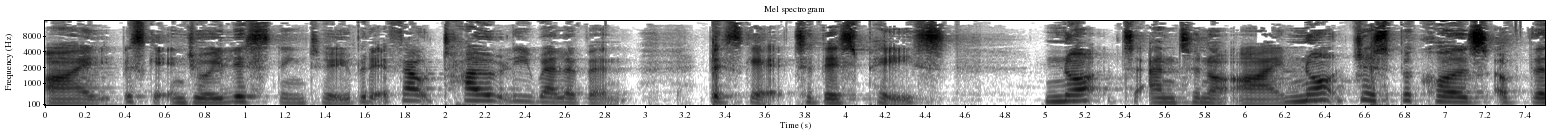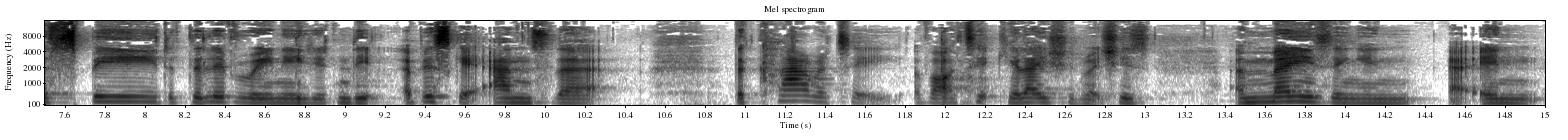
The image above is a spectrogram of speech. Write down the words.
I Biscuit enjoy listening to. But it felt totally relevant, Biscuit, to this piece. Not and to not I, not just because of the speed of delivery needed and the a biscuit and the the clarity of articulation, which is amazing in uh, in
